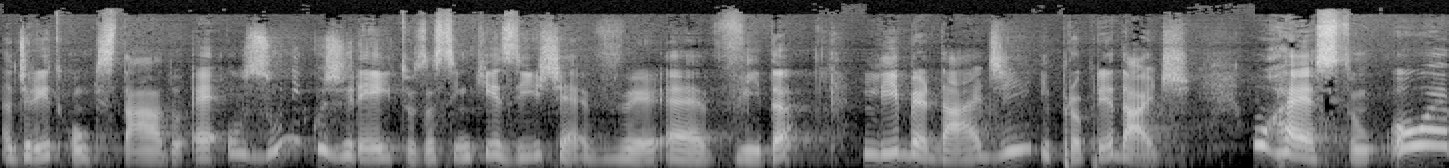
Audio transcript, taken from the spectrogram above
O direito conquistado. É, os únicos direitos assim que existe é, é vida, liberdade e propriedade. O resto, ou é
